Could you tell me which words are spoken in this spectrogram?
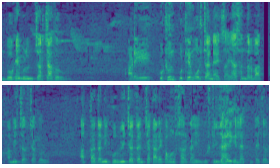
दोघे मिळून चर्चा करू. आणि कुठून कुठे मोर्चा न्यायचा या संदर्भात आम्ही चर्चा करू. आत्ता त्यांनी पूर्वीच्या त्यांच्या कार्यक्रमानुसार काही गोष्टी जाहीर केल्या त्याच्यावर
